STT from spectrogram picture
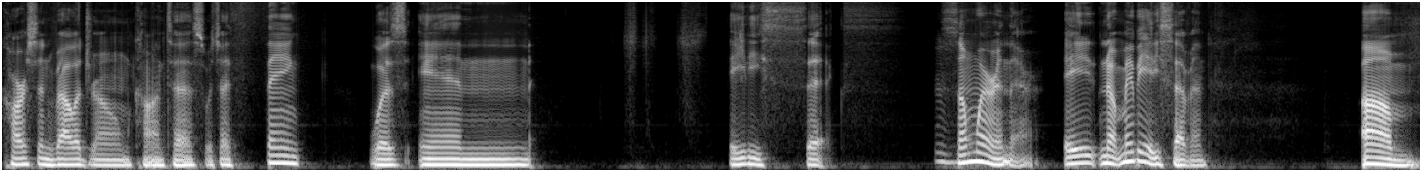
Carson Velodrome contest, which I think was in '86. Mhm. somewhere in there. Eight, no, maybe 87. Um,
